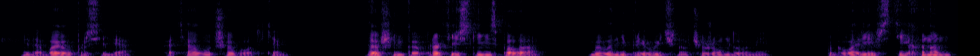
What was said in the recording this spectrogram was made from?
– и добавил про себя, хотя лучше водки. Дашенька практически не спала, было непривычно в чужом доме. Поговорив с Тихоном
